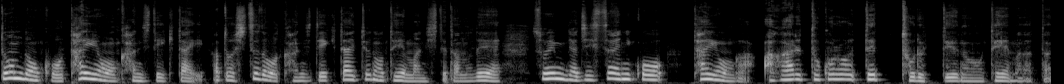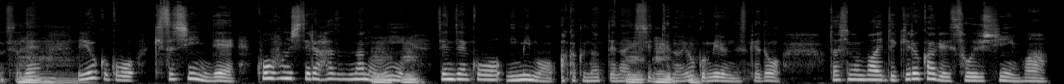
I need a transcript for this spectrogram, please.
どんどんこう体温を感じていきたい、あと湿度を感じていきたいっていうのをテーマにしてたので、そういう意味では実際にこう体温が上がるところで撮るっていうのもテーマだったんですよね。でよくこうキスシーンで興奮してるはずなのに、うんうん、全然こう耳も赤くなってないしっていうのをよく見るんですけど、私の場合できる限りそういうシーンは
